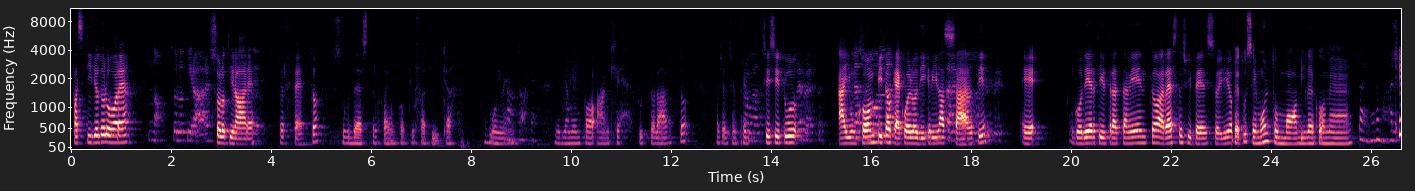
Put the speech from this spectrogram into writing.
Fastidio, dolore, No, solo tirare. solo tirare. Sì. Perfetto. Sul destro fai un po' più fatica il movimento. Ah, ok. Vediamo un po' anche tutto l'arto. Sempre... Sì, sì, tu hai un compito che è quello di rilassarti e goderti il trattamento, al resto ci penso io. Perché tu sei molto mobile come... Dai, meno male. Sì,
